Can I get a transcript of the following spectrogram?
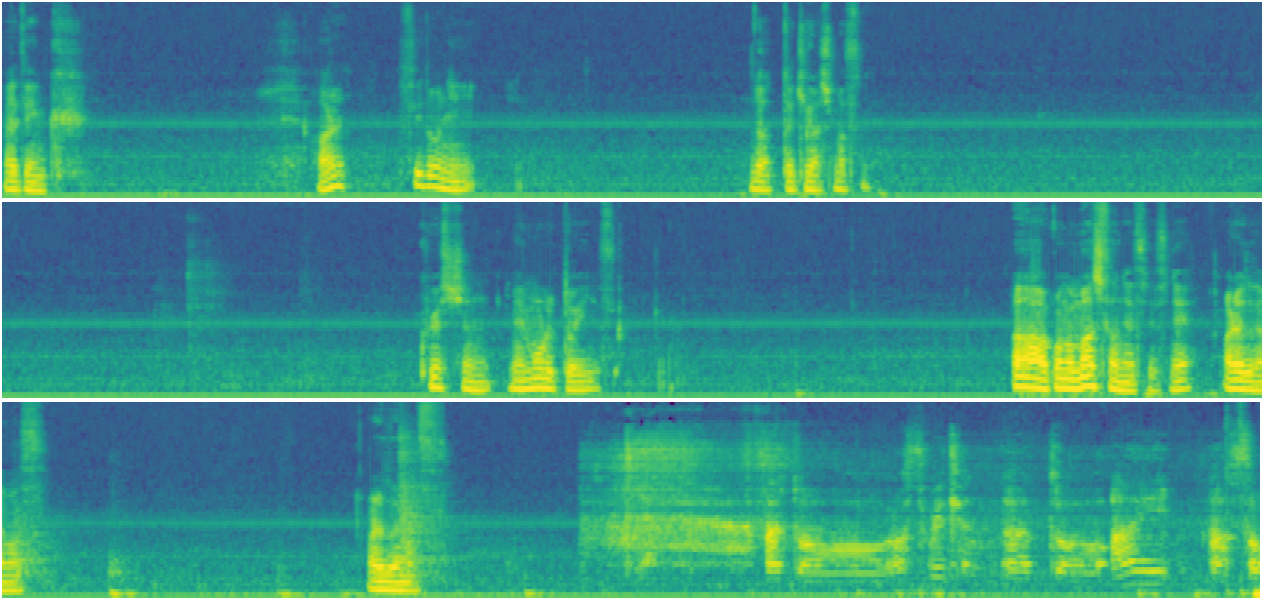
I think. あれ？シドニーだった気がしますね。クエスチョンメモるといいです。ああ、このマジさんのやつですね。ありがとうございます。ありがとうございます。あと、last weekend, あと、I, あ、そう、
